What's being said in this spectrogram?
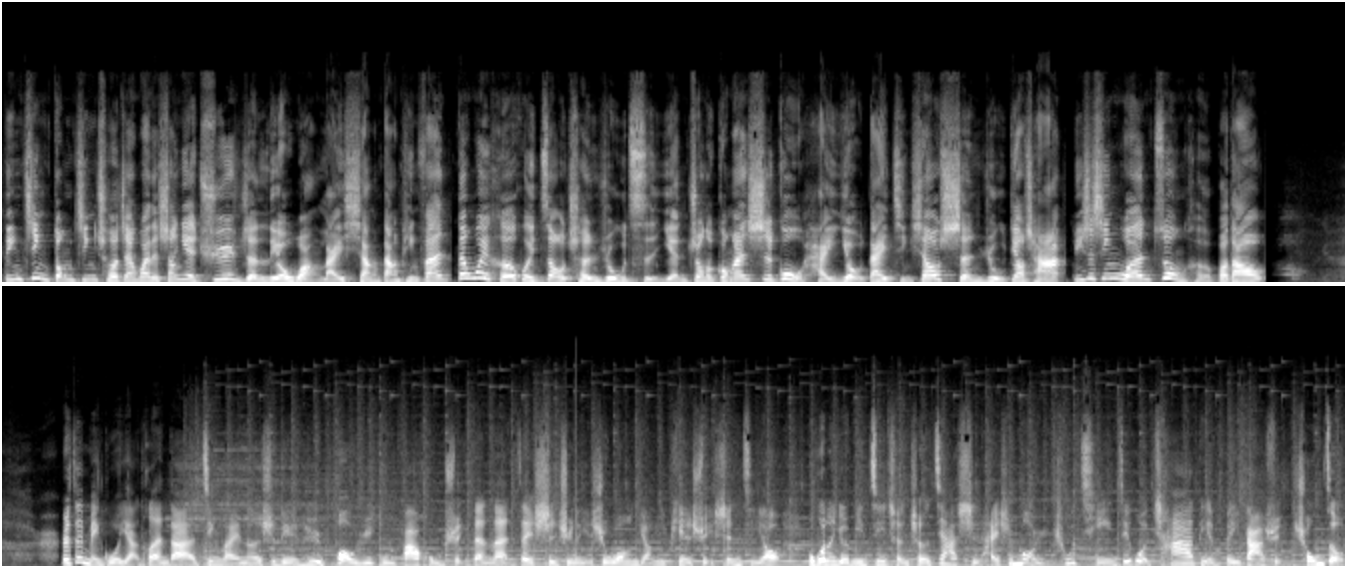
临近东京车站外的商业区，人流往来相当频繁。但为何会造成如此严重的公安事故，还有待警消深入调查。民事新闻综合报道。而在美国亚特兰大，近来呢是连日暴雨引发洪水泛滥，在市区呢也是汪洋一片水深及腰。不过呢，有名计程车驾驶还是冒雨出勤，结果差点被大水冲走。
